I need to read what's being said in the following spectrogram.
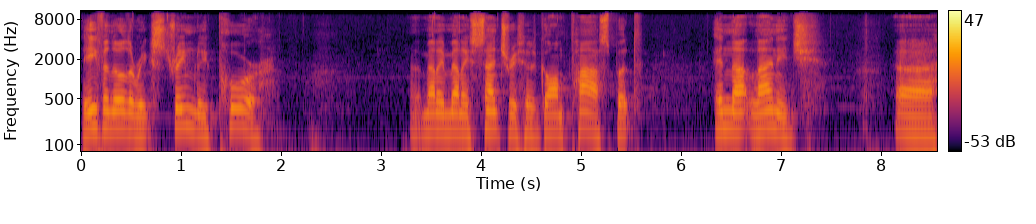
even though they were extremely poor. Uh, many, many centuries had gone past, but in that lineage, uh,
